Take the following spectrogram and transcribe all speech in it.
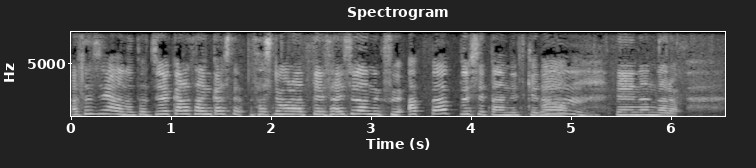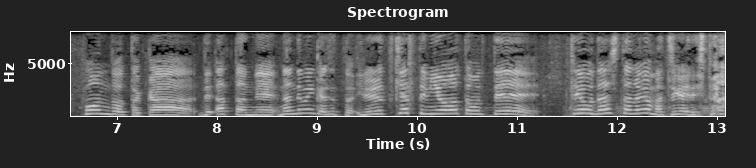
私は？あの途中から参加してさせてもらって最初はなんかすごいアップアップしてたんですけど、うん、でなんだろうポンドとかであったんで何でもいいからちょっといろいろ付き合ってみようと思って手を出したのが間違いでした。やっ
